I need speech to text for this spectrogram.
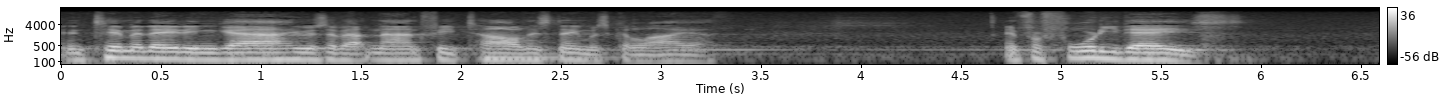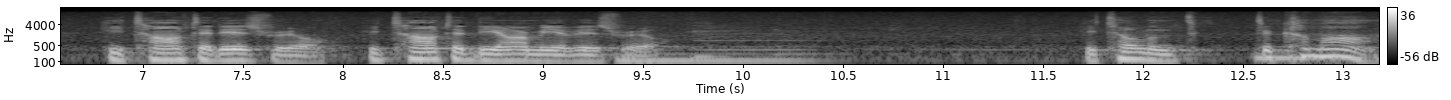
intimidating guy. He was about nine feet tall, and his name was Goliath. And for 40 days, he taunted Israel. He taunted the army of Israel. He told them to, to come on,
